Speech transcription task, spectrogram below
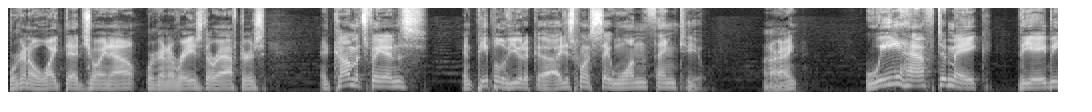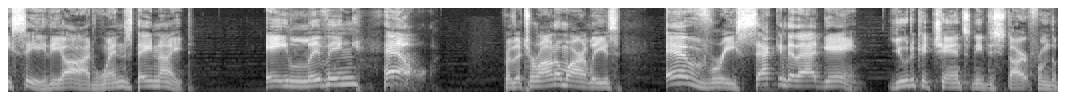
We're going to white that joint out. We're going to raise the rafters. And Comets fans and people of Utica, I just want to say one thing to you. All right? We have to make the ABC, the Aud Wednesday night, a living hell for the Toronto Marlies every second of that game. Utica chants need to start from the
